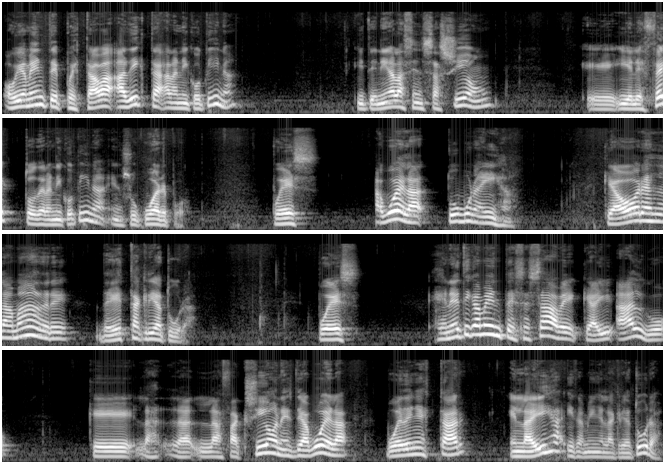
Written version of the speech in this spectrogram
obviamente, pues estaba adicta a la nicotina y tenía la sensación eh, y el efecto de la nicotina en su cuerpo. Pues abuela tuvo una hija que ahora es la madre de esta criatura. Pues genéticamente se sabe que hay algo que las facciones de abuela pueden estar en la hija y también en la criatura.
